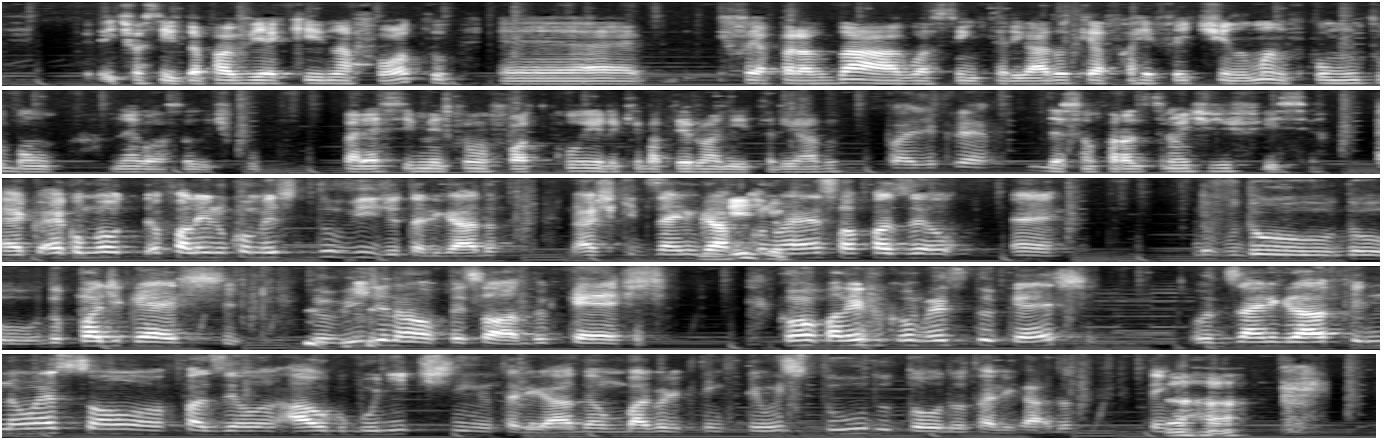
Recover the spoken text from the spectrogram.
tipo assim, dá pra ver aqui na foto, é, que foi a parada da água, assim, tá ligado? Que ela fica refletindo. Mano, ficou muito bom o negócio, tipo, parece mesmo que uma foto com ele que bateram ali, tá ligado? Pode crer. Deve ser uma parada extremamente difícil. É, é como eu, eu, falei no começo do vídeo, tá ligado? Acho que design gráfico vídeo? não é só fazer. É. Do, do, do, do podcast. Do vídeo não, pessoal, do cast. como eu falei no começo do cast, o design gráfico ele não é só fazer algo bonitinho, tá ligado? É um bagulho que tem que ter um estudo todo, tá ligado? Tem que...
